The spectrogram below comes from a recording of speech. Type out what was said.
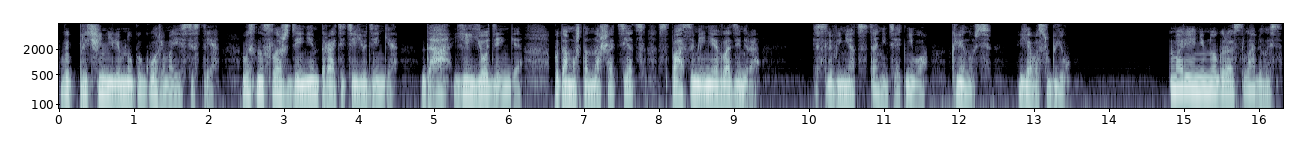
Вы причинили много горя моей сестре. Вы с наслаждением тратите ее деньги. Да, ее деньги, потому что наш отец спас имение Владимира. Если вы не отстанете от него, клянусь, я вас убью». Мария немного расслабилась,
